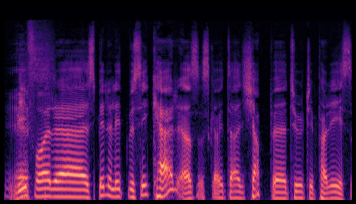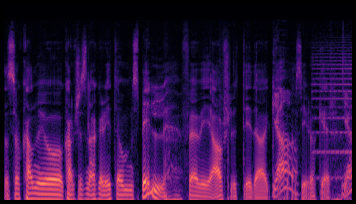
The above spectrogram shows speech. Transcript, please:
Vi får uh, spille litt musikk her, og så skal vi ta en kjapp uh, tur til Paris. Og så kan vi jo kanskje snakke litt om spill før vi avslutter i dag. Ja. Hva sier dere? Ja.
